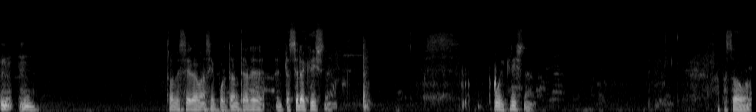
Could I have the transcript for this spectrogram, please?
¿Dónde será más importante darle el placer a Krishna? Uy, Krishna. Ha pasado.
